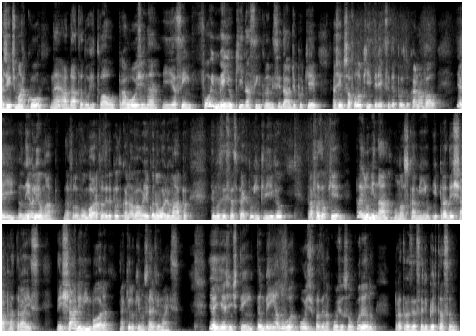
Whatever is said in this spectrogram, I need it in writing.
A gente marcou né, a data do ritual para hoje, né? E assim, foi meio que na sincronicidade, porque a gente só falou que teria que ser depois do carnaval. E aí eu nem olhei o mapa, né? Falou, vamos embora fazer depois do carnaval. E aí quando eu olho o mapa, temos esse aspecto incrível para fazer o quê? Para iluminar o nosso caminho e para deixar para trás, deixar ir embora aquilo que não serve mais. E aí a gente tem também a Lua, hoje fazendo a conjunção com Urano, para trazer essa libertação.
